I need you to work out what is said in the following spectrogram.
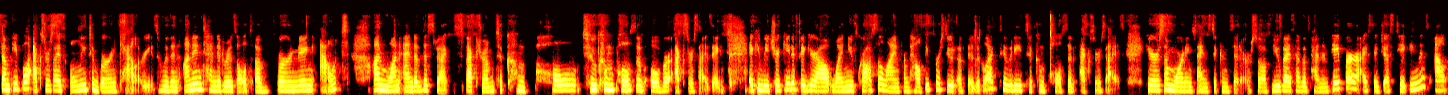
some people exercise only to burn calories with an unintended result of burning out on one end of the spe- spectrum to, compul- to compulsive over exercising. It can be tricky to figure out when you've crossed the line from healthy pursuit of physical activity to compulsive exercise. Here are some warning signs to consider. So, if you guys have a pen and paper, I suggest taking this out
